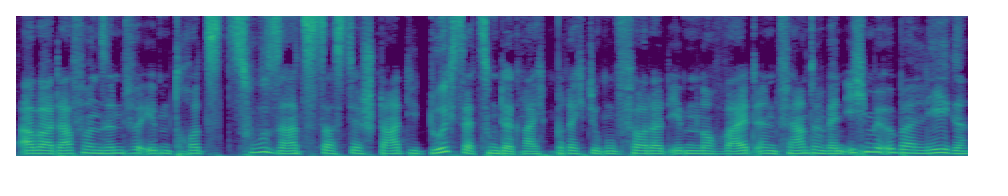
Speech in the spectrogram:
Aber davon sind wir eben trotz Zusatz, dass der Staat die Durchsetzung der Gleichberechtigung fördert, eben noch weit entfernt. Und wenn ich mir überlege,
